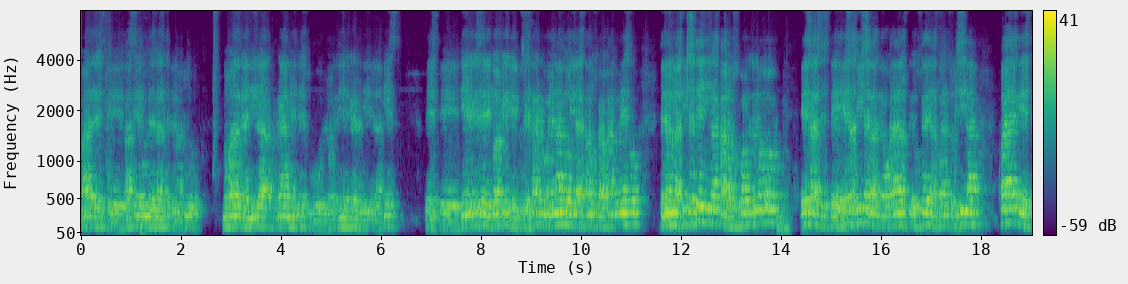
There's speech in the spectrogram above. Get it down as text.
Va, este, va a ser un desgaste prematuro. No va a rendir a- realmente su, lo que tiene que rendir en la pieza. Este, tiene que ser el torque que pues, se está recomendando, ahorita estamos trabajando en eso. Tenemos las fichas técnicas para los soportes de motor. Esas, este, esas fichas, las- ojalá ustedes las puedan solicitar para que este,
